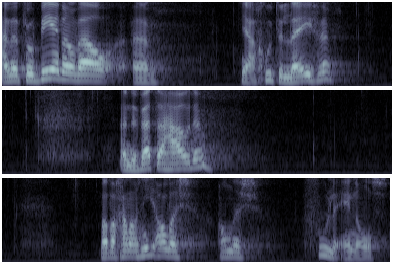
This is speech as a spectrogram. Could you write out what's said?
En we proberen dan wel uh, ja, goed te leven en de wet te houden. Maar we gaan ons niet alles anders voelen in ons.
